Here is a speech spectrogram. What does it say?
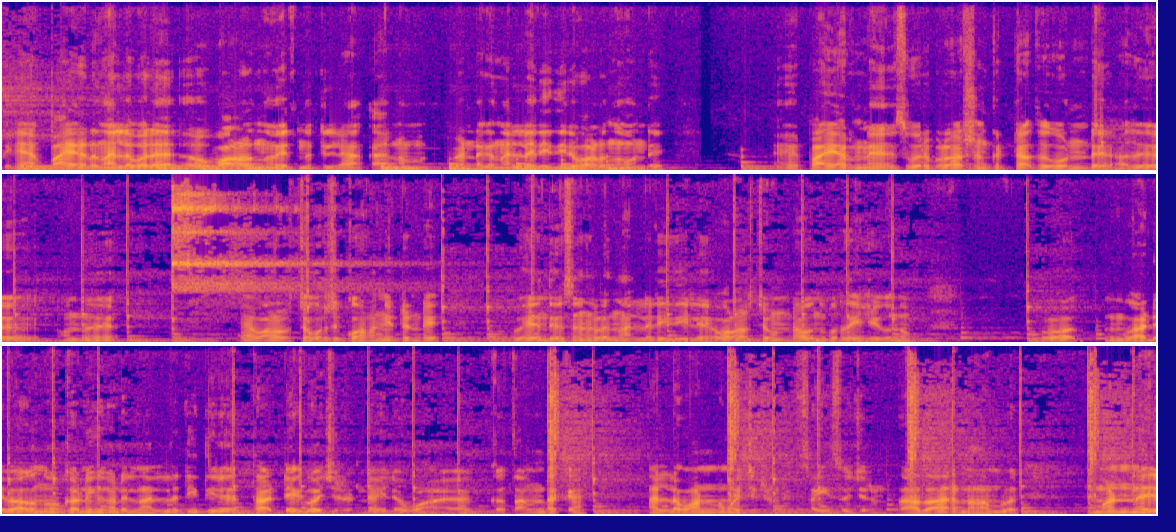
പിന്നെ പയർ നല്ലപോലെ വളർന്നു വരുന്നിട്ടില്ല. കാരണം വെണ്ടക്ക നല്ല രീതിയിൽ വളർന്നുകൊണ്ട് പയറിന് സൂര്യപ്രകാശം കിട്ടാത്തത് കൊണ്ട് അത് ഒന്ന് വളർച്ച കുറച്ച് കുറഞ്ഞിട്ടുണ്ട്. വരും ദിവസങ്ങളിൽ നല്ല രീതിയിൽ വളർച്ച ഉണ്ടാവുമെന്ന് പ്രതീക്ഷിക്കുന്നു. അപ്പോൾ നമുക്ക് അടിഭാഗം നോക്കുകയാണെങ്കിൽ കണ്ടില്ല നല്ല രീതിയിൽ തടിയൊക്കെ വെച്ചിട്ടുണ്ട്. അതിൽ തണ്ടൊക്കെ നല്ല വണ്ണം വെച്ചിട്ടുണ്ട് സൈസ് വെച്ചിട്ടുണ്ട്. സാധാരണ നമ്മൾ മണ്ണിൽ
